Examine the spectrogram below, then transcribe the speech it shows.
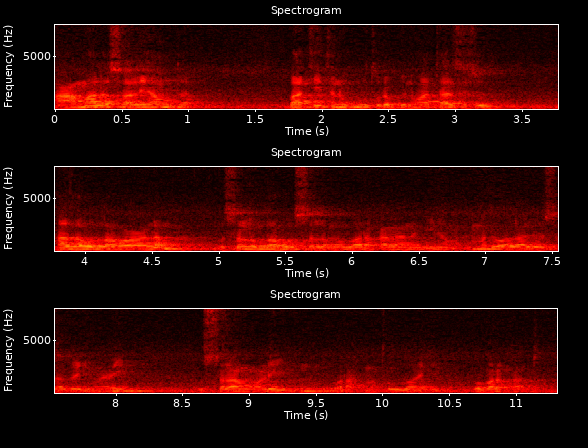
acmaala saalihaa hunda baatii tana guutuu rabbi nu haa taasisu هذا والله أعلم وصلى الله وسلم وبارك على نبينا محمد وعلى آله وصحبه أجمعين والسلام عليكم ورحمة الله وبركاته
